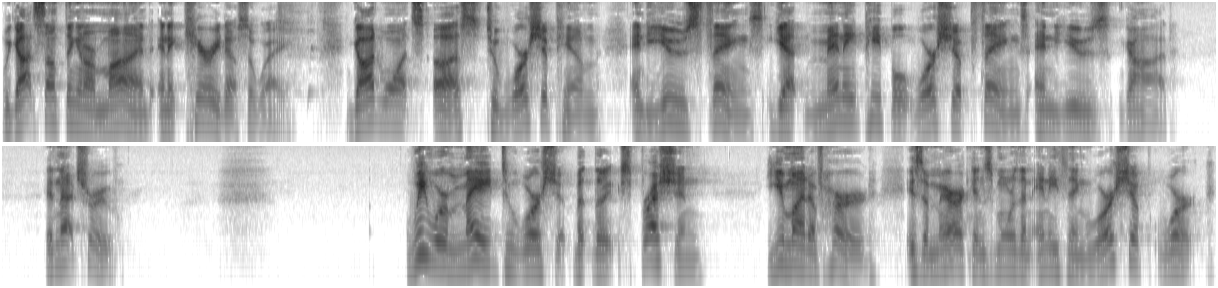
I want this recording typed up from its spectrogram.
We got something in our mind and it carried us away. God wants us to worship Him and use things, yet many people worship things and use God. Isn't that true? We were made to worship, but the expression you might have heard is Americans more than anything worship work,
